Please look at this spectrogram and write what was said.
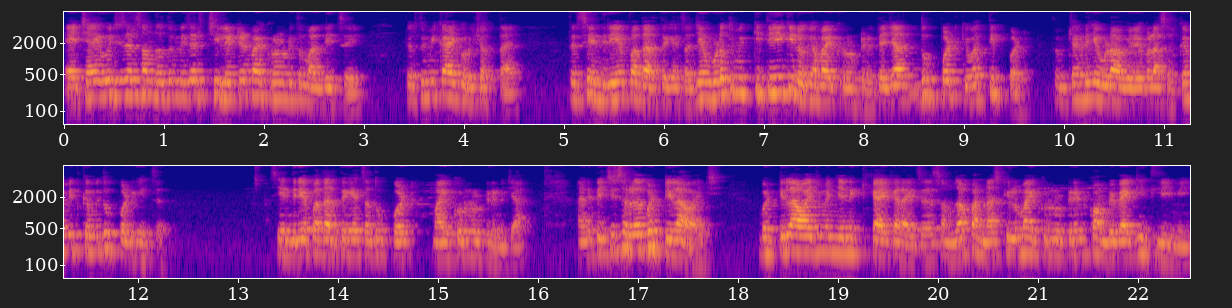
याच्याऐवजी जर समजा तुम्ही जर चिलेटेड मायक्रोन्युट्रिएंट तुम्हाला द्यायचंय तर तुम्ही काय करू शकताय? तर सेंद्रिय पदार्थ घ्यायचा. जेवढं तुम्ही कितीही किलो घ्या मायक्रोन्युट्रिएंट त्याच्या दुप्पट किंवा तिप्पट तुमच्याकडे जेवढं अवेलेबल असेल कमीत कमी दुप्पट घ्यायचं. सेंद्रिय पदार्थ घ्यायचा दुप्पट मायक्रोन्युट्रिनच्या आणि त्याची सरळ भट्टी लावायची. भट्टी लावायची म्हणजे नक्की काय करायचं? समजा पन्नास किलो मायक्रोन्युट्रिन कॉम्बे बॅग घेतली मी.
